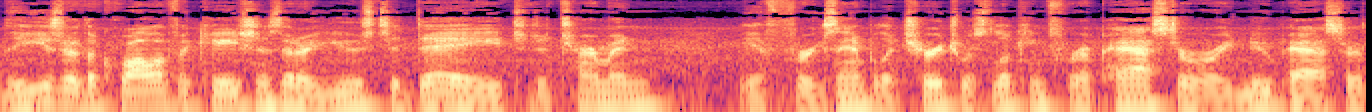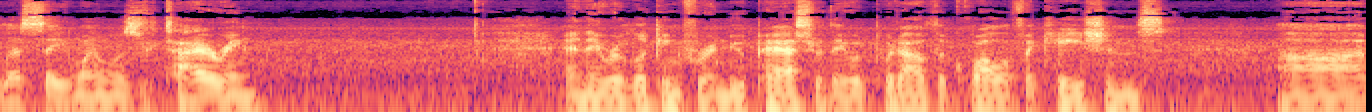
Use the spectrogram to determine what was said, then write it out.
these are the qualifications that are used today to determine if, for example, a church was looking for a pastor or a new pastor, let's say one was retiring, and they were looking for a new pastor, they would put out the qualifications uh,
